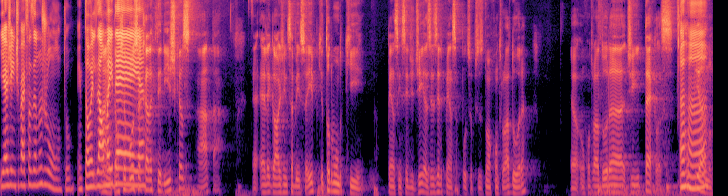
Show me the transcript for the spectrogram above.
e a gente vai fazendo junto. Então ele dá Ah, uma então Você ideia. busca características. Ah, tá. É, é legal a gente saber isso aí, porque todo mundo que pensa em ser DJ, às vezes ele pensa, putz, eu preciso de uma controladora. É uma controladora de teclas, um Aham. Uhum. piano.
